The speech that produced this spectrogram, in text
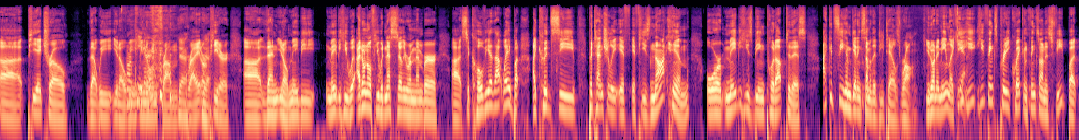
uh, Pietro that we, you know, we, we know him from, Yeah, right? Or yeah. Peter, uh, then you know maybe maybe he would. I don't know if he would necessarily remember uh, Sokovia that way, but I could see potentially if if he's not him, or maybe he's being put up to this. I could see him getting some of the details wrong. You know what I mean? Like he, Yeah. he, he thinks pretty quick and thinks on his feet, but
